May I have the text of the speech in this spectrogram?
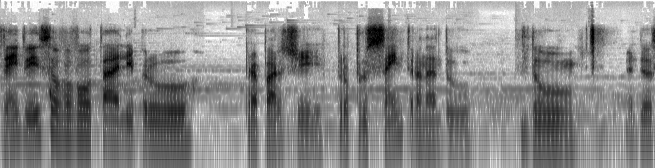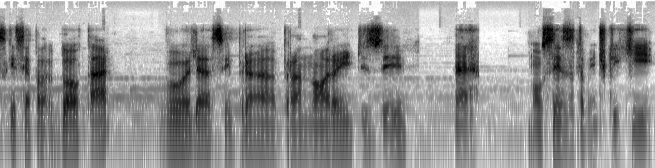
Vendo isso, eu vou voltar ali pro. pra parte. pro, pro centro, né? Do. Do. Meu Deus, esqueci a palavra. Do altar. Vou olhar assim pra, pra Nora e dizer. É, não sei exatamente o que, que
